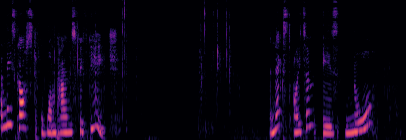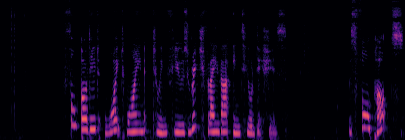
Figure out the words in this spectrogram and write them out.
And these cost £1.50 each. The next item is Knorr full-bodied white wine to infuse rich flavour into your dishes. There's four pots.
